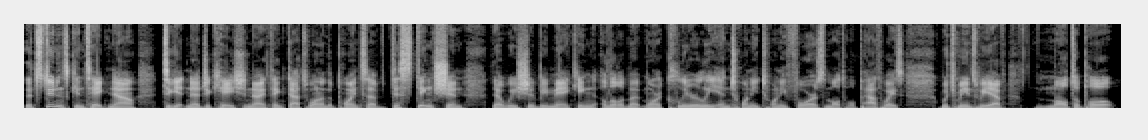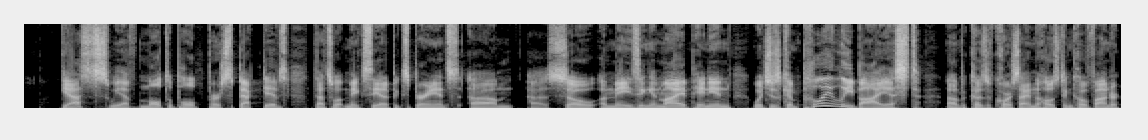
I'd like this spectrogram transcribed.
that students can take now to get an education. And i think that's one of the points of distinction that we should be making a little bit more clearly in 2024 as multiple pathways which means we have multiple guests. We have multiple perspectives. That's what makes the EdUp experience um, uh, so amazing, in my opinion, which is completely biased uh, because, of course, I am the host and co founder.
